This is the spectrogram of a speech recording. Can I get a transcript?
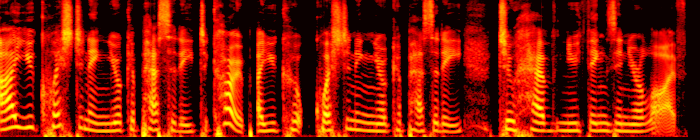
Are you questioning your capacity to cope? Are you questioning your capacity to have new things in your life?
